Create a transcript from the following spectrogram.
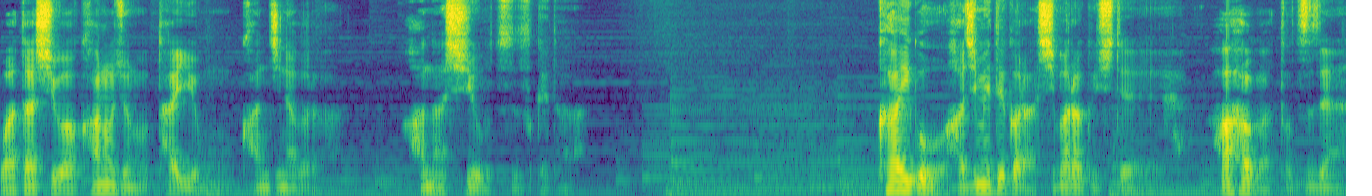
私は彼女の体温を感じながら話を続けた。介護を始めてからしばらくして、母が突然、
